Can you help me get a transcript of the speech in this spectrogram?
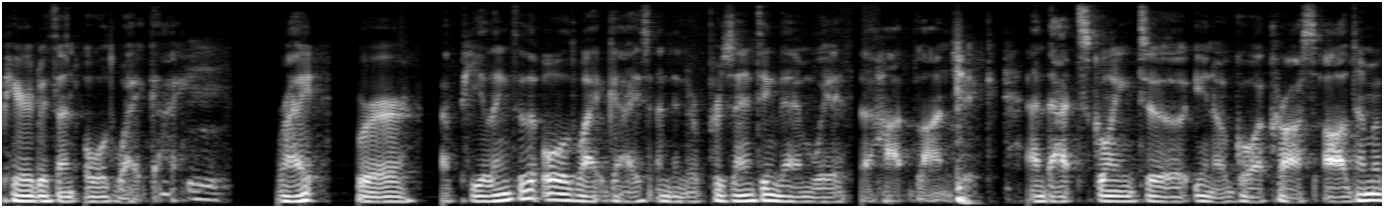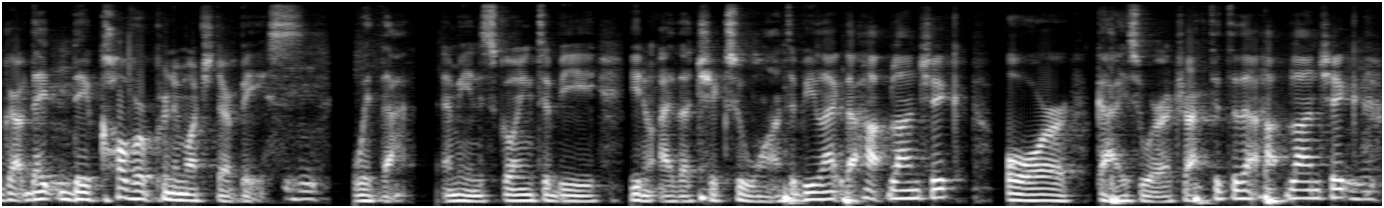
paired with an old white guy mm. right? We're appealing to the old white guys and then we're presenting them with a hot blonde chick. And that's going to, you know, go across all demographics. They, mm. they cover pretty much their base mm-hmm. with that. I mean, it's going to be, you know, either chicks who want to be like that hot blonde chick or guys who are attracted to that hot blonde chick mm-hmm.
